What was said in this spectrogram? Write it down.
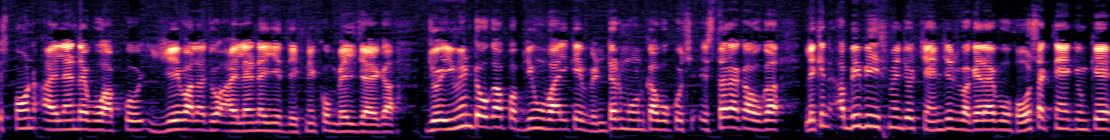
स्पॉन आइलैंड है, वो आपको ये वाला जो आइलैंड है, ये देखने को मिल जाएगा। जो इवेंट होगा, पबजी मोबाइल के विंटर मून का, वो कुछ इस तरह का होगा। लेकिन अभी भी इसमें जो चेंजेस वगैरह है, वो हो सकते हैं, क्योंकि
